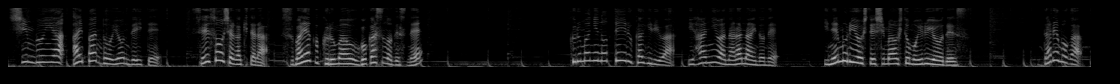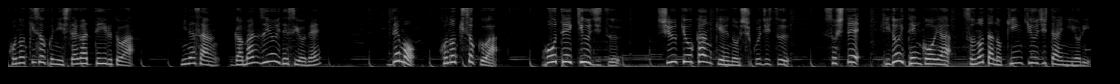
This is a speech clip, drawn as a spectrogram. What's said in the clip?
新聞や iPad を読んでいて 清掃車が来たら素早く車を動かすのですね。車に乗っている限りは違反にはならないので居眠りをしてしまう人もいるようです。誰もがこの規則に従っているとは皆さん我慢強いですよね。でもこの規則は法定休日宗教関係の祝日そしてひどい天候やその他の緊急事態により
